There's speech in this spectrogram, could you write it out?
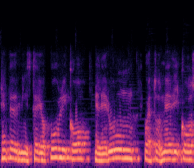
gente del Ministerio Público, el ERUM, puestos médicos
